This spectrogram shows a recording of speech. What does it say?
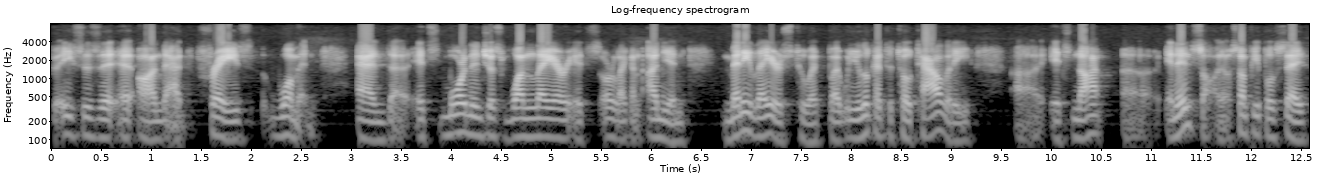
bases it on that phrase, woman. And uh, it's more than just one layer, it's or like an onion many layers to it, but when you look at the totality, uh, it's not uh, an insult. You know, some people say,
